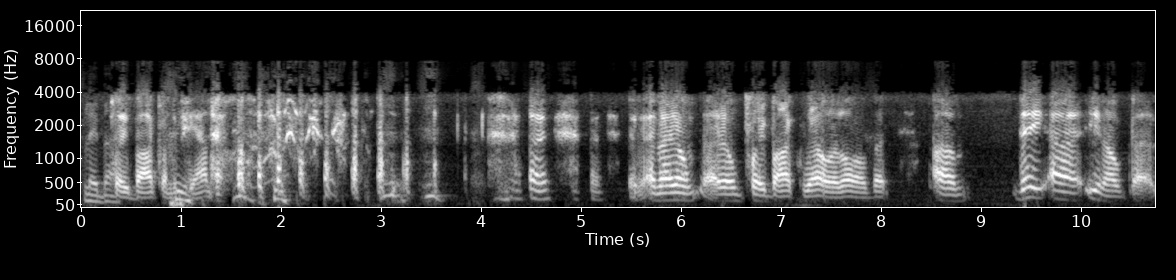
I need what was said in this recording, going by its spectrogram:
Play Bach. play Bach on the piano. I, and I don't, I don't play Bach well at all, but um, they, uh, you know, uh,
